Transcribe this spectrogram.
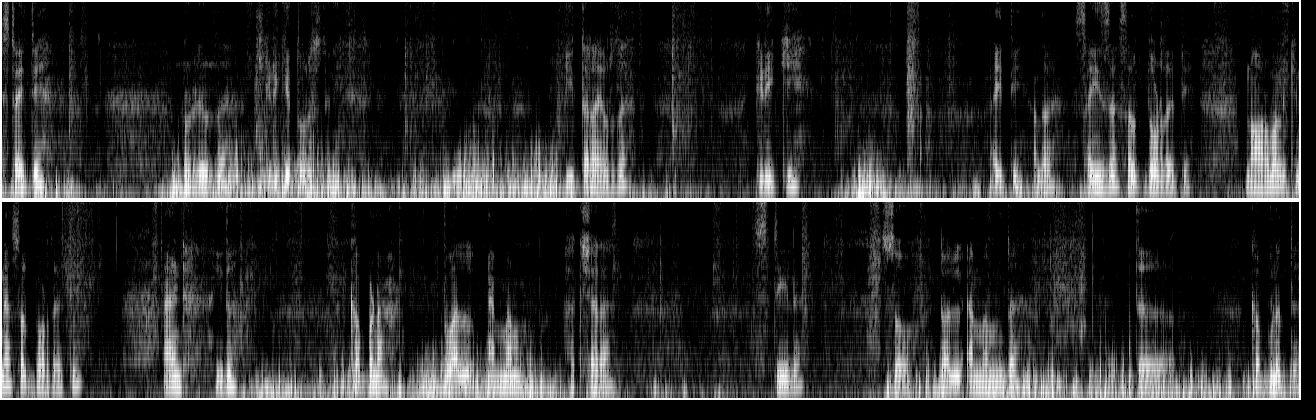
ಇಷ್ಟೈತಿ. ನೋಡ್ರಿ ಇವ್ರದ್ದು ಕಿಟಕಿ ತೋರಿಸ್ತೀನಿ. ಈ ಥರ ಇವ್ರದ್ದು ಕಿಟಕಿ ಐತಿ, ಅಂದ್ರೆ ಸೈಜ್ ಸ್ವಲ್ಪ ದೊಡ್ಡದೈತಿ. ನಾರ್ಮಲ್ಕಿನ್ನ ಸ್ವಲ್ಪ ದೊಡ್ಡದೈತಿ. ಆ್ಯಂಡ್ ಇದು ಕಬ್ಬಣ ಟ್ವೆಲ್ ಎಂ ಎಂ ಅಕ್ಷರ ಸ್ಟೀಲ್ ಸೊ ಟ್ವೆಲ್ ಎಂ ಎಮ್ದು ಇದು ಕಬ್ಬಣದ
